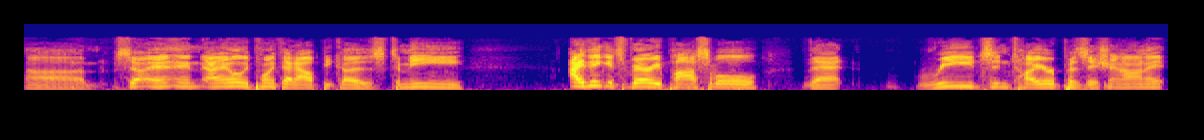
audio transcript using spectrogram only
Um, so, and, and I only point that out because to me, I think it's very possible that Reid's entire position on it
